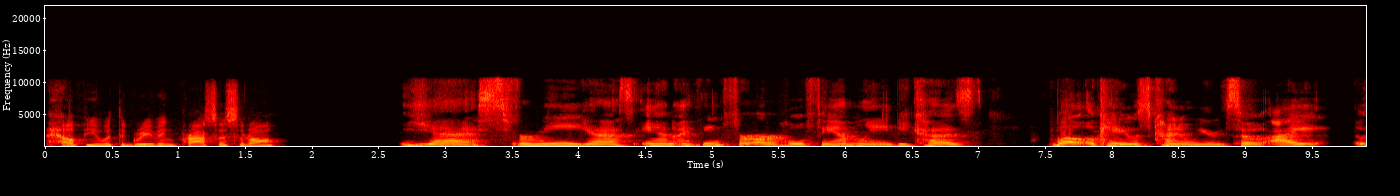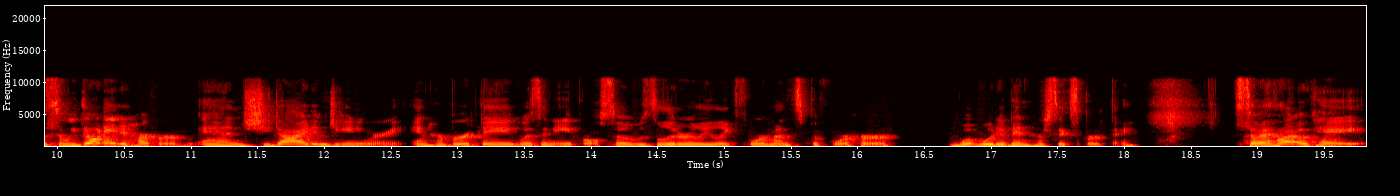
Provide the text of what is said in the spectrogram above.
help you with the grieving process at all? Yes for me yes. And i think for our whole family because well okay it was kind of weird. So i so we donated harper and she died in january and her birthday was in april. So it was literally like four months before her what would have been her sixth birthday so I thought, okay,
